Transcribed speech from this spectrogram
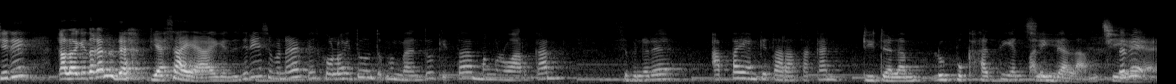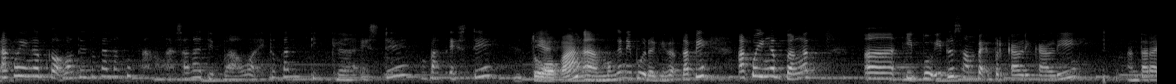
jadi kalau kita kan udah biasa ya gitu jadi sebenarnya psikolog itu untuk membantu kita mengeluarkan sebenarnya apa yang kita rasakan di dalam lubuk hati yang paling Cie. dalam Tapi Cie. aku ingat kok waktu itu kan aku kalau nggak salah di bawah itu kan 3 SD, 4 SD. Itu Ya, kan Nah, mungkin ibu udah gitu. Tapi aku ingat banget eh, ibu itu sampai berkali-kali antara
